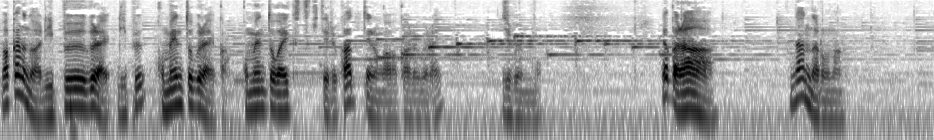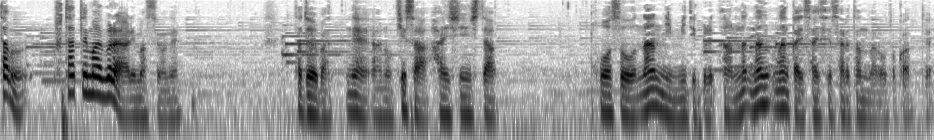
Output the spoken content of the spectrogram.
わかるのはリプぐらい、リプ？コメントぐらいか。コメントがいくつ来てるかっていうのがわかるぐらい？自分も。だから、なんだろうな。多分、二手間ぐらいありますよね。例えばね、あの、今朝配信した放送何人見てくれた、な、何回再生されたんだろうとかって、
